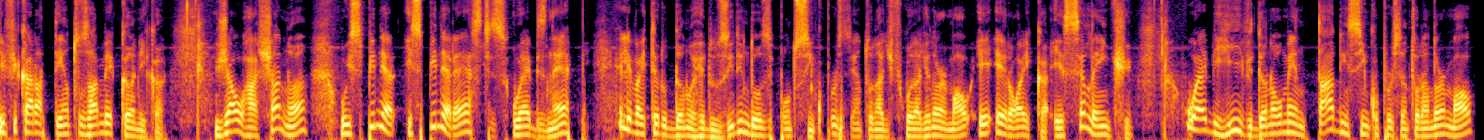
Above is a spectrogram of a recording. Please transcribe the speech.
e ficar atentos à mecânica. Já o Hashanah, o Spinner, Spinner Estes Web Snap, ele vai ter o dano reduzido em 12.5% na dificuldade normal e heróica, excelente. O Web Rive, dano aumentado em 5% na normal,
